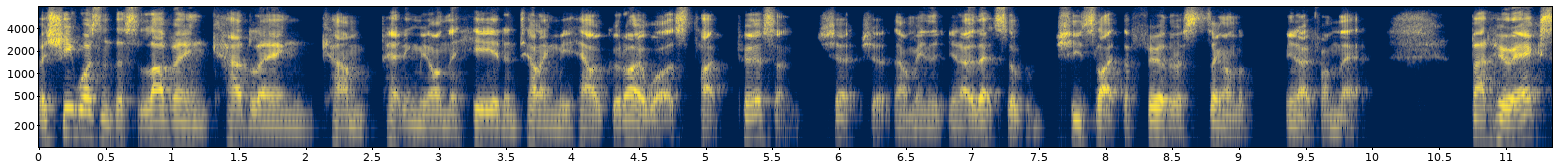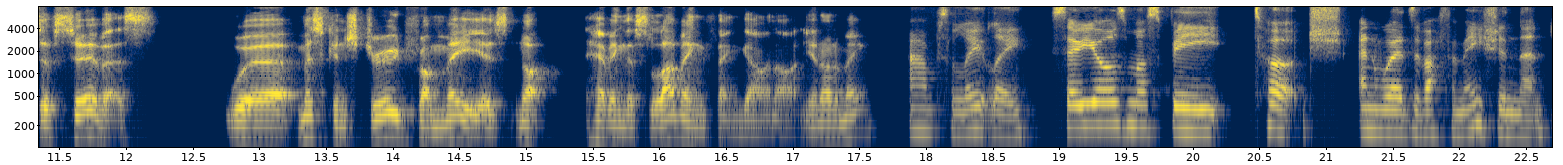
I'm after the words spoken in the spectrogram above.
But she wasn't this loving, cuddling, come patting me on the head and telling me how good I was type person. Shit, shit. I mean, you know, that's the she's like the furthest thing on the, you know, from that. But her acts of service were misconstrued from me as not having this loving thing going on. You know what I mean? Absolutely. So yours must be touch and words of affirmation then.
